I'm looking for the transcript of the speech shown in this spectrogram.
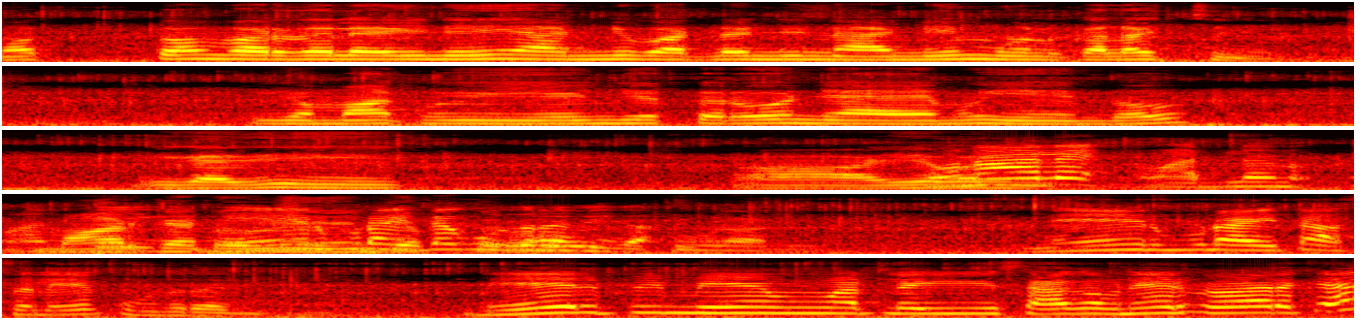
మొత్తం వరదలు అయినాయి అన్ని వడ్లన్నీ నాణ్యాయి మొలకలు వచ్చినాయి. ఇక మాకు ఏం చేస్తారో న్యాయము ఏందో ఇక అది మార్కెట్ చెప్తారో నేర్పుడు అయితే అసలే కుదరదు. నేర్పి మేము అట్లా ఈ సగం నేర్పే వరకే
